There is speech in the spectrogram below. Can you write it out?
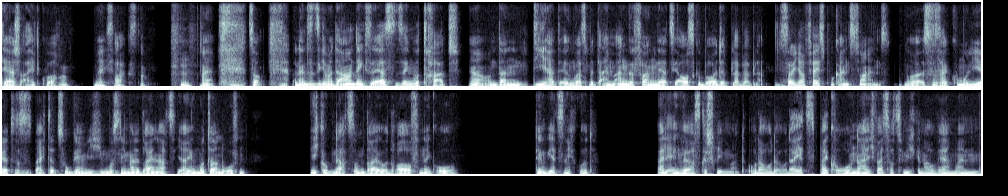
der ist alt geworden. Ich sag's noch. So. Und dann sitze ich immer da und denke so, erst ist irgendwo Tratsch. Ja, und dann, die hat irgendwas mit einem angefangen, der hat sie ausgebeutet, bla bla bla. Das habe ich auf Facebook eins zu eins. Nur es ist halt kumuliert, es ist leichter zugänglich. Ich muss nicht meine 83-jährige Mutter anrufen. Ich gucke nachts um 3 Uhr drauf und denke, oh, dem geht's nicht gut. Weil irgendwer was geschrieben hat. Oder, oder, oder jetzt bei Corona, ich weiß auch ziemlich genau, wer in meinem,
